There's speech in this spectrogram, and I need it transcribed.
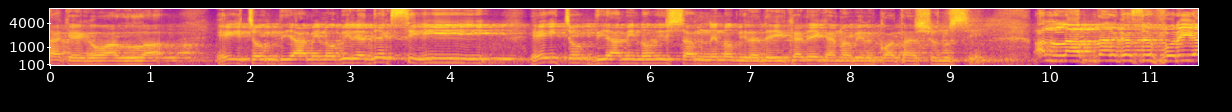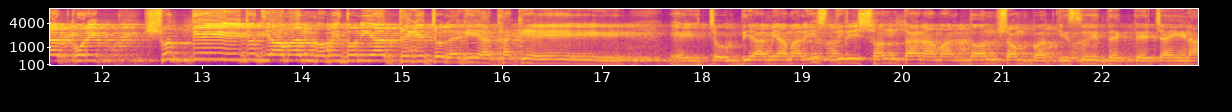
থাকে গো আল্লাহ, এই চোখ দিয়ে আমি নবীরে দেখছি, এই চোখ দিয়ে আমি নবীর সামনে নবীরে দেখা দেখা নবীর কথা শুনছি। আল্লাহ আপনার কাছে ফরিয়াদ করি, সত্যি যদি আমার নবী দুনিয়ার থেকে চলে গিয়া থাকে এই চোখ দিয়ে আমি আমার স্ত্রী, সন্তান, আমার ধন সম্পদ কিছুই দেখতে চাই না।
